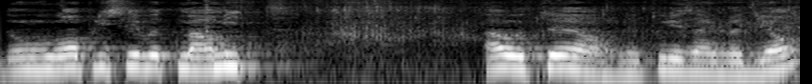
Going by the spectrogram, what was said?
Donc vous remplissez votre marmite à hauteur de tous les ingrédients.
